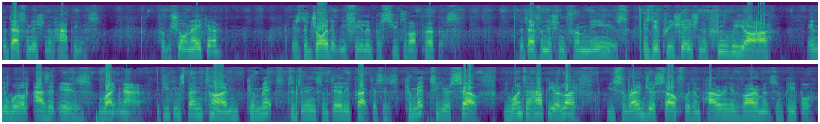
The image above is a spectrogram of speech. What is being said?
the definition of happiness from Shawn Achor is the joy that we feel in pursuit of our purpose. The definition from me is, is the appreciation of who we are in the world as it is right now. If you can spend time, commit to doing some daily practices. Commit to yourself. You want a happier life. You surround yourself with empowering environments and people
